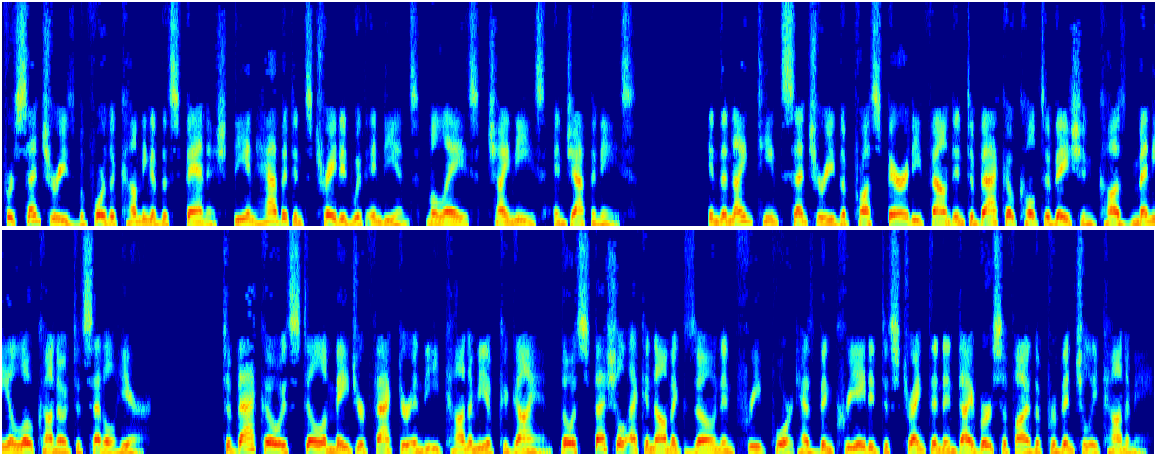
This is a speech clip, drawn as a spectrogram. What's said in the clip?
For centuries before the coming of the Spanish, the inhabitants traded with Indians, Malays, Chinese, and Japanese. In the 19th century the prosperity found in tobacco cultivation caused many Ilocano to settle here. Tobacco is still a major factor in the economy of Cagayan, though a special economic zone and free port has been created to strengthen and diversify the provincial economy.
